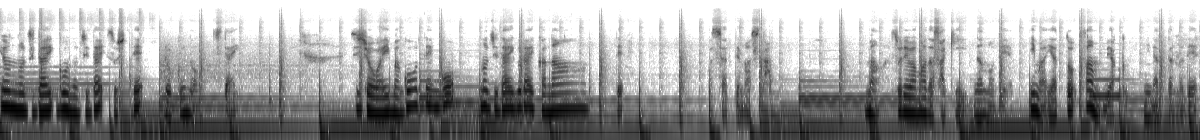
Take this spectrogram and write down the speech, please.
4の時代、5の時代、そして6の時代。師匠は今5.5の時代ぐらいかなっておっしゃってました。まあ、それはまだ先なので、今やっと300になったので、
